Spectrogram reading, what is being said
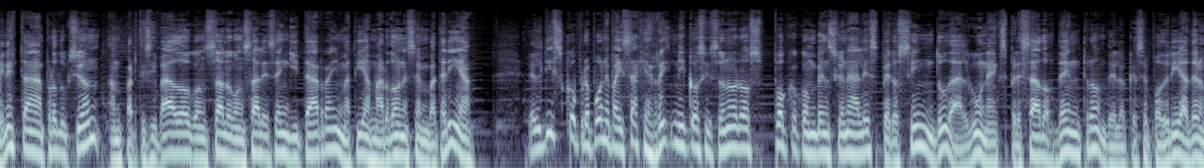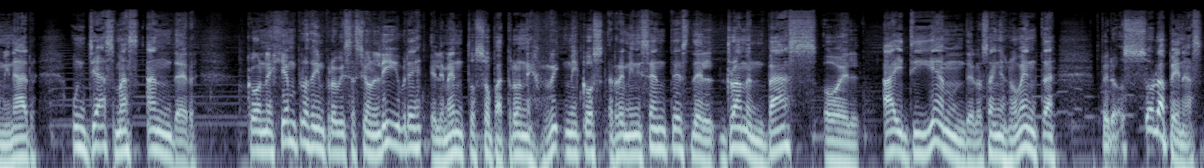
en esta producción han participado Gonzalo González en guitarra y Matías Mardones en batería. El disco propone paisajes rítmicos y sonoros poco convencionales, pero sin duda alguna expresados dentro de lo que se podría denominar un jazz más under, con ejemplos de improvisación libre, elementos o patrones rítmicos reminiscentes del drum and bass o el IDM de los años 90, pero solo apenas,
